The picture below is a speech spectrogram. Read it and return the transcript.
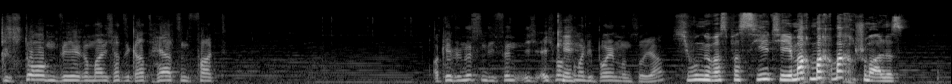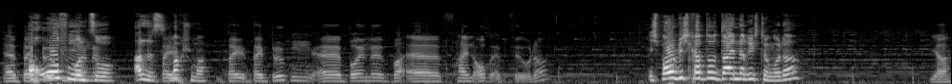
gestorben wäre, Mann, ich hatte gerade Herzinfarkt. Okay, wir müssen die finden. Ich, ich mach Okay. schon mal die Bäume und so, ja? Junge, was passiert hier? Mach, mach, mach schon mal alles. Äh, bei Auch Ofen und so. Alles, bei- mach schon mal. Bei, bei Birkenbäume äh, äh, fallen auch Äpfel, oder? Ich baue mich gerade in deine Richtung, oder? Ja,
